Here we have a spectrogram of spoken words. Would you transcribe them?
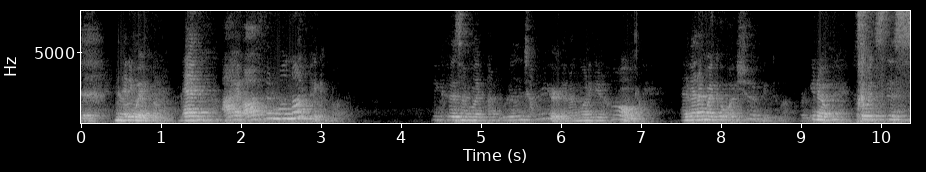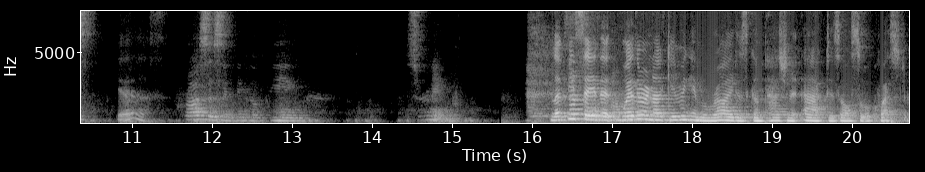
but No. anyway, and I often will not pick him up because I'm like, I'm really tired and I want to get home. And then I might go, "Oh, I should have picked him up. Or, you know, so it's this Yes. process, I think, of being discerning. Let me say that whether or not giving him a ride is a compassionate act is also a question.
